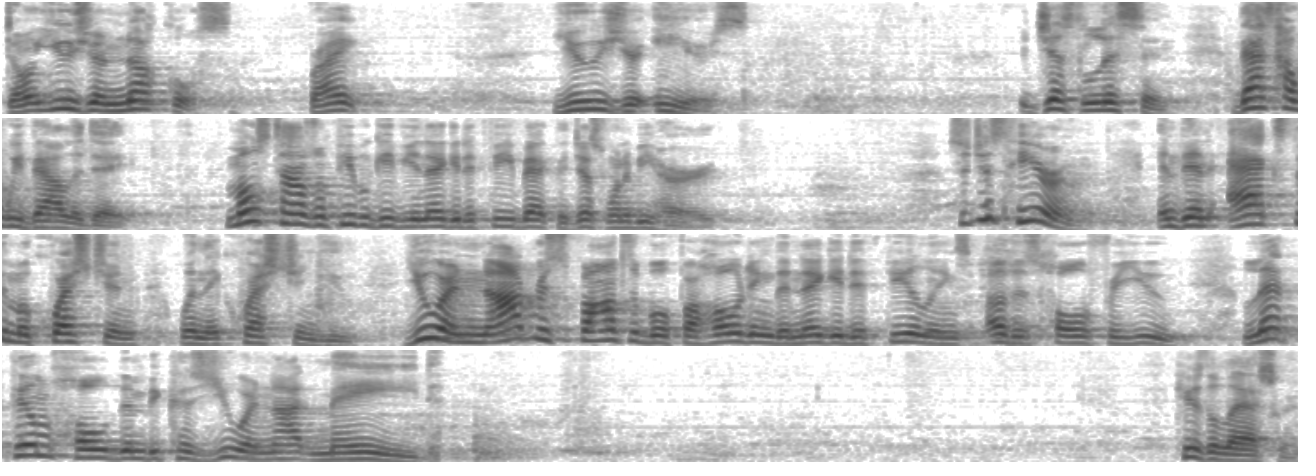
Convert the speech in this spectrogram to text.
Don't use your knuckles, right? Use your ears. Just listen. That's how we validate. Most times when people give you negative feedback, they just want to be heard. So just hear them and then ask them a question when they question you. You are not responsible for holding the negative feelings others hold for you. Let them hold them because you are not made. Here's the last one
